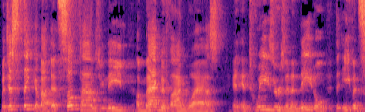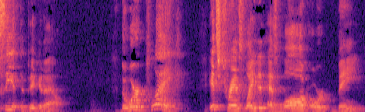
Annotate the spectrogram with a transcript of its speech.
But just think about that. Sometimes you need a magnifying glass and, and tweezers and a needle to even see it to pick it out. The word plank, it's translated as log or beam.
